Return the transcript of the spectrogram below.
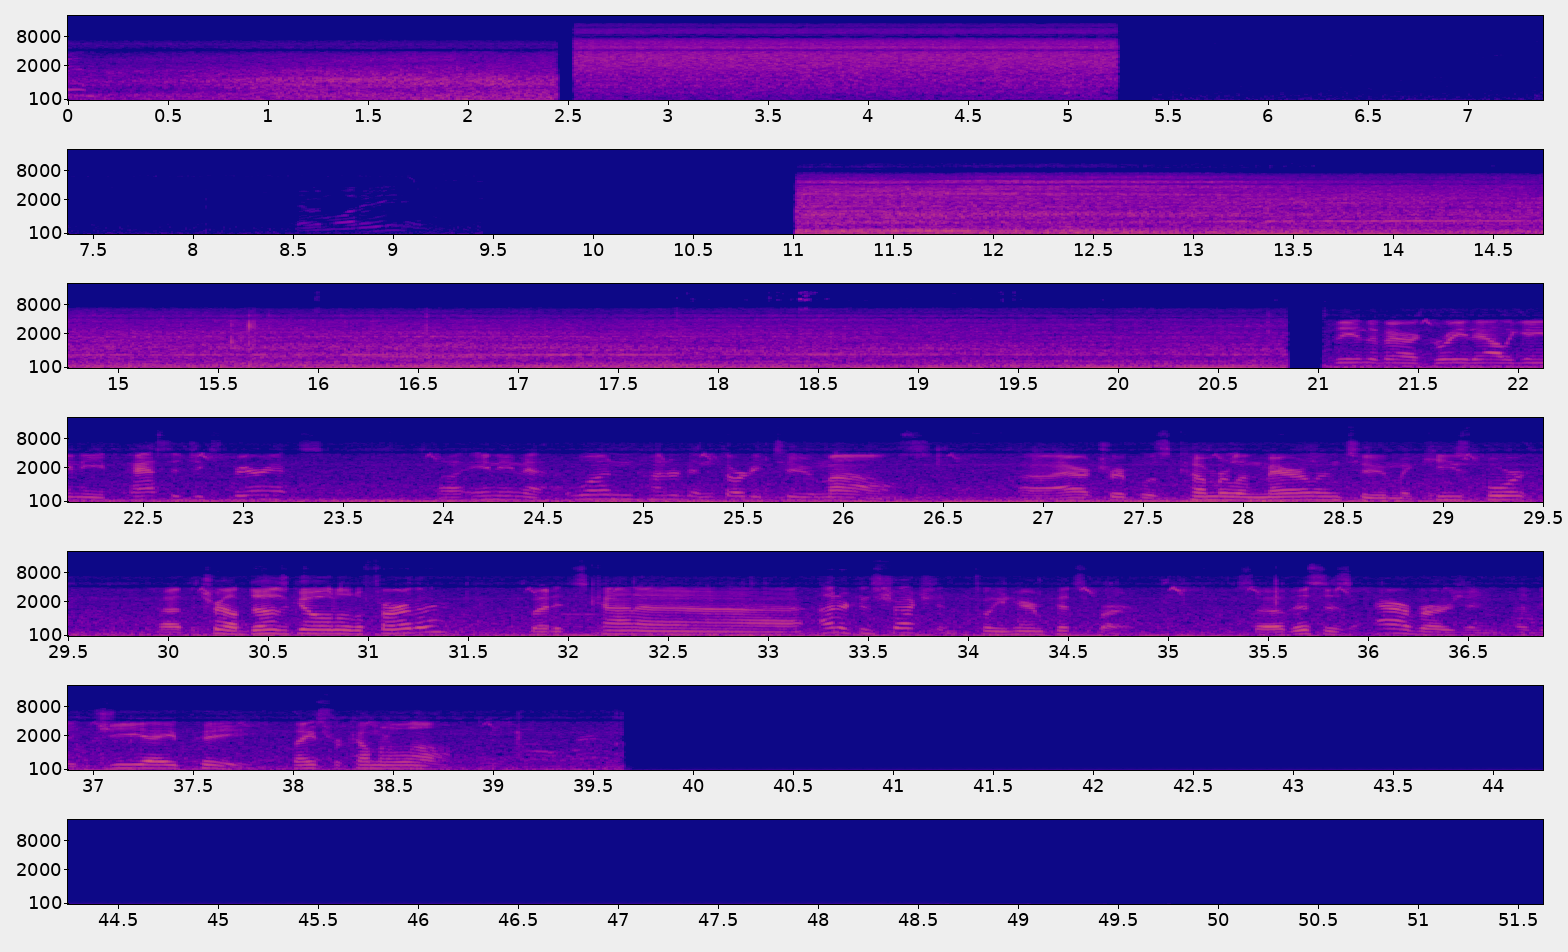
The end of our Great Allegheny Passage experience, uh, ending at 132 miles. Uh, our trip was Cumberland, Maryland to McKeesport. Uh, the trail does go a little further, but it's kind of under construction between here and Pittsburgh. So this is our version of the GAP. Thanks for coming along.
